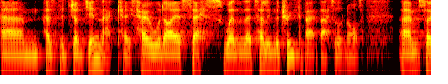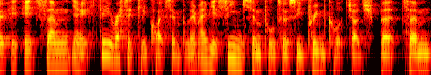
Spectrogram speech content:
um, as the judge in that case, how would I assess whether they're telling the truth about that or not? Um, so it, it's um, you know, theoretically quite simple. Maybe it seems simple to a Supreme Court judge, but um,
